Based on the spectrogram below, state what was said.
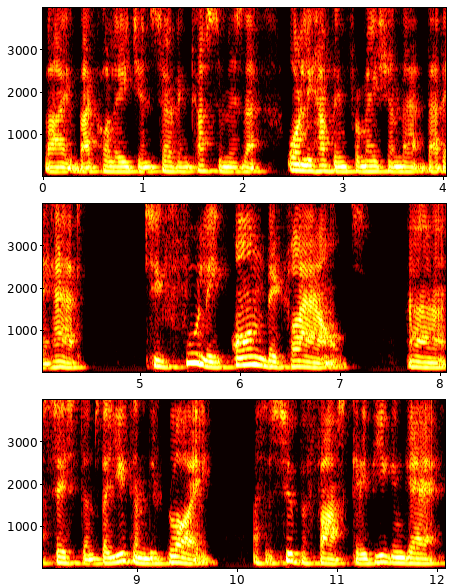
by by call agents serving customers that only have the information that that they had to fully on the cloud uh, systems that you can deploy as a super fast clip. You can get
